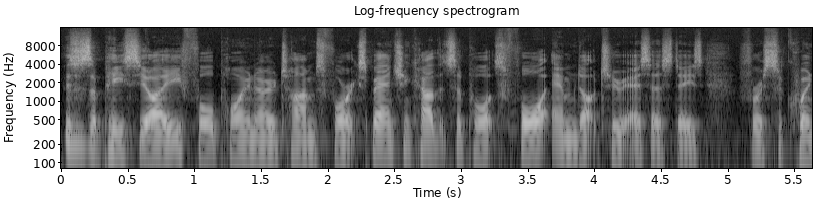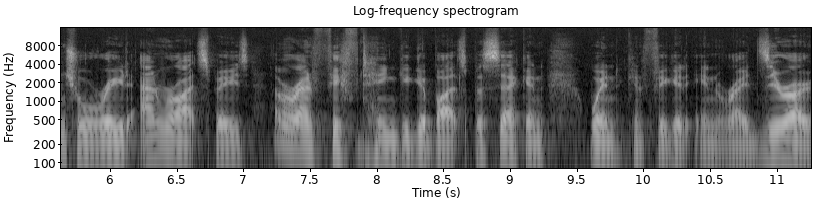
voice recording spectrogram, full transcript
This is a PCIe 4.0 x 4 expansion card that supports four M.2 SSDs for a sequential read and write speeds of around 15 gigabytes per second when configured in RAID 0.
